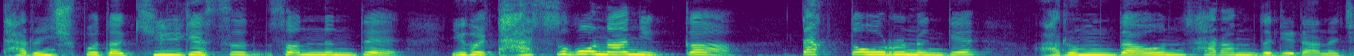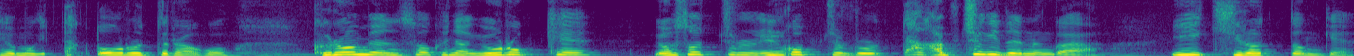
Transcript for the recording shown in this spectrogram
다른 시보다 길게 쓰, 썼는데 이걸 다 쓰고 나니까 딱 떠오르는 게 아름다운 사람들이라는 제목이 딱 떠오르더라고. 그러면서 그냥 요렇게 여섯 줄, 일곱 줄로 딱 압축이 되는 거야. 이 길었던 게.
